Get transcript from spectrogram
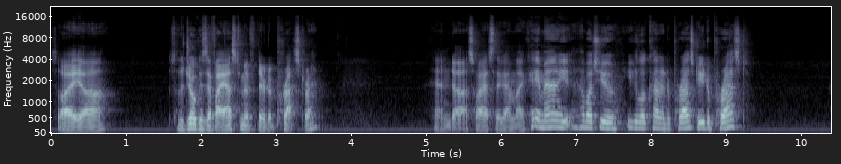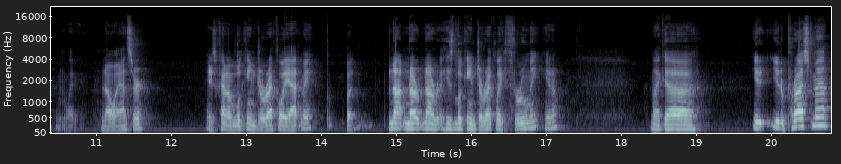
So I, uh, so the joke is if I asked him if they're depressed, right? And uh, so I asked the guy, I'm like, hey man, how about you? You look kind of depressed. Are you depressed? And like, no answer. He's kind of looking directly at me, but not, not, not, he's looking directly through me, you know? I'm like, uh, you, you depressed, man?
